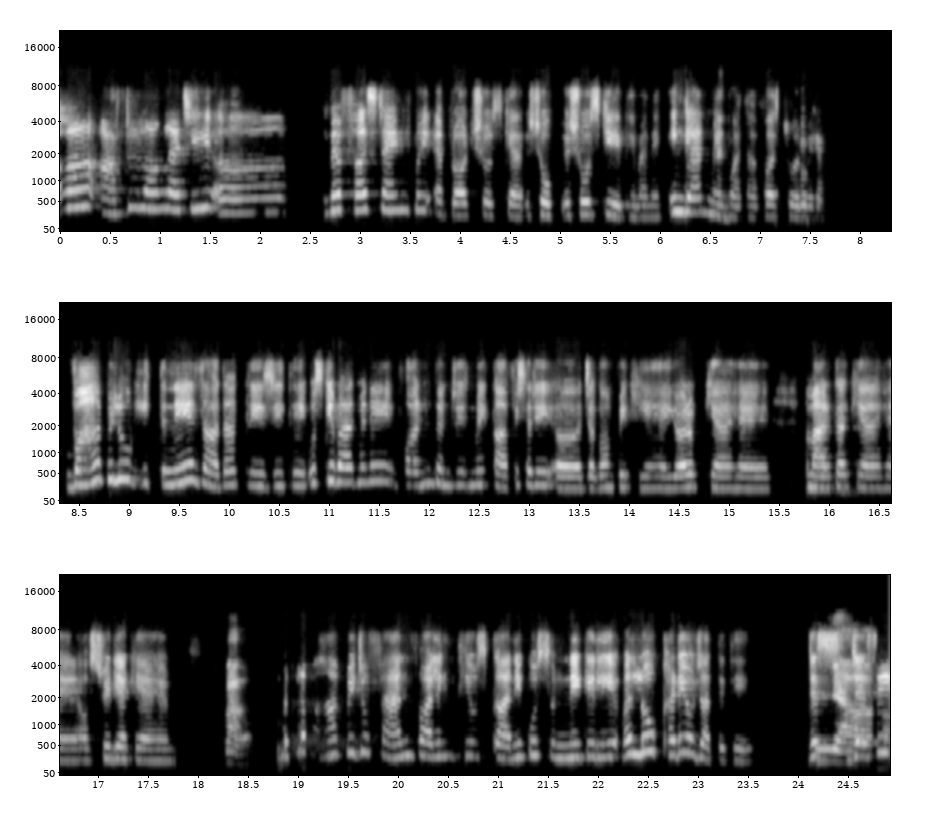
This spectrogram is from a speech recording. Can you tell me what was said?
आफ्टर लॉन्ग लाची मैं फ़र्स्ट टाइम कोई अब्रॉड शोज़ किया शो शोज़ किए थे मैंने। इंग्लैंड में हुआ था फ़र्स्ट टूर Okay. मेरा वहाँ पे लोग इतने ज़्यादा क्रेजी थे। उसके बाद मैंने फॉरेन कंट्रीज़ में काफ़ी सारी जगहों पे किए हैं यूरोप किया है। अमेरिका किया है ऑस्ट्रेलिया किया है। मतलब वहाँ पे जो फ़ैन फॉलोइंग थी उस गाने को सुनने के लिए मतलब लोग खड़े हो जाते थे। जिस. जैसे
